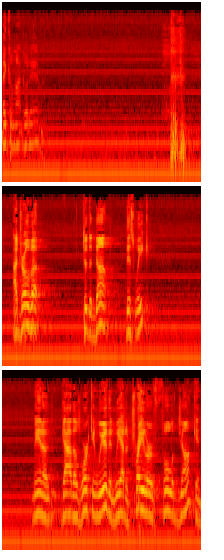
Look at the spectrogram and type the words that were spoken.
make them not go to heaven. I drove up to the dump this week. Me and a guy that I was working with, and we had a trailer full of junk, and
